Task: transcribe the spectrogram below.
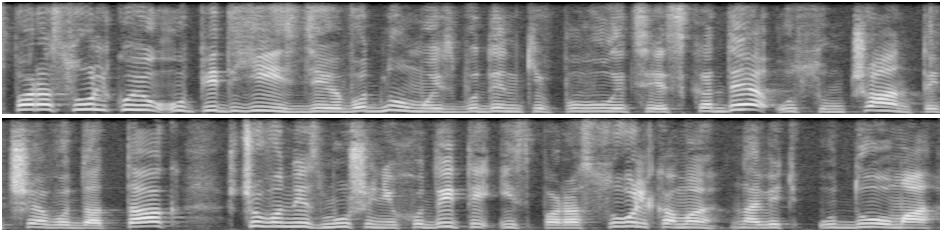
З парасолькою у під'їзді в одному із будинків по вулиці СКД у сумчан тече вода так, що вони змушені ходити із парасольками навіть удома.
